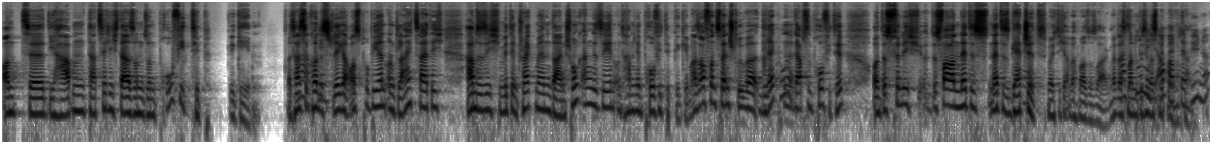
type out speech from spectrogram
und äh, die haben tatsächlich da so, so einen Profi-Tipp gegeben. Das heißt, Ah, du konntest okay. Schläger ausprobieren und gleichzeitig haben sie sich mit dem Trackman deinen Schwung angesehen und haben dir einen Profi-Tipp gegeben. Also auch von Sven Strüber direkt cool. gab es einen Profi-Tipp und das finde ich, das war ein nettes, nettes Gadget, möchte ich einfach mal so sagen, ne, dass Hast man ein bisschen was mitnehmen auf der kann. Bühne?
